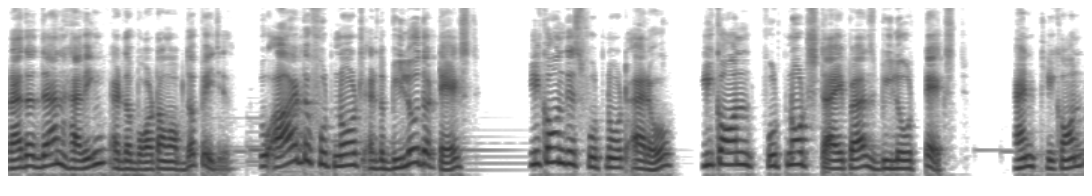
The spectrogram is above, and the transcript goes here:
rather than having at the bottom of the pages. To add the footnotes at the below the text, click on this footnote arrow, click on footnotes type as below text and click on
